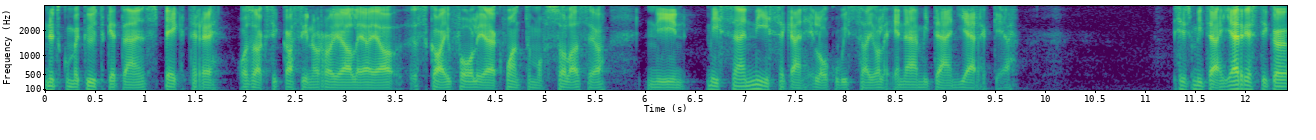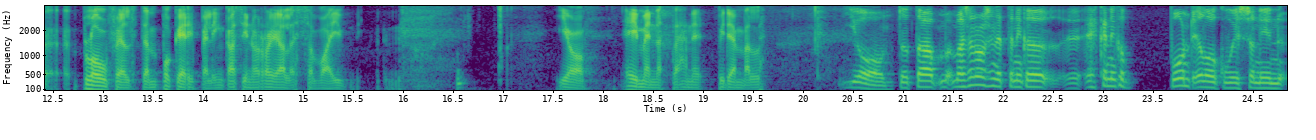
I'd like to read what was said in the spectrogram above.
nyt kun me kytketään Spectre osaksi Casino Royalea ja Skyfallia ja Quantum of Solacea, niin missään niissäkään elokuvissa ei ole enää mitään järkeä. Siis mitä, järjestikö Blofeld tämän pokeripelin Casino Royalessa vai... Joo, ei mennä tähän pidemmälle. Joo, tota, mä sanoisin, että niinku, ehkä niinku Bond-elokuvissa, niin,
